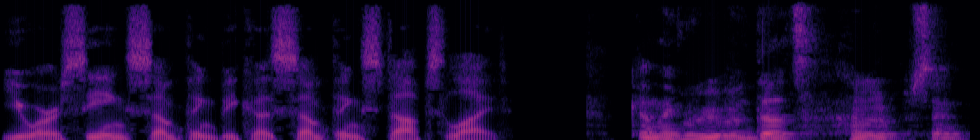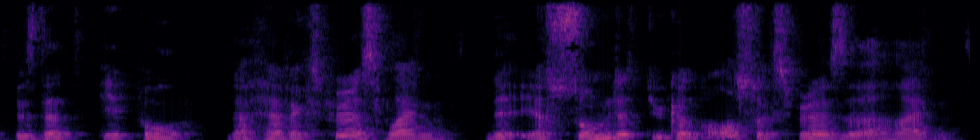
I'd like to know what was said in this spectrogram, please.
You are seeing something because something stops light. Can agree with that 100% is that people that have experienced enlightenment, they assume that you can also experience the enlightenment.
